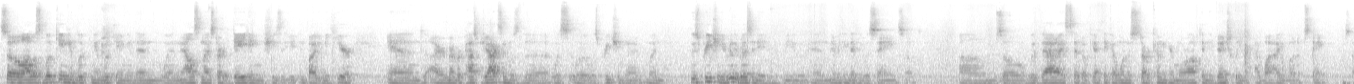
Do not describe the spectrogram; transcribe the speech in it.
So I was looking and looking and looking, and then when Alice and I started dating, she's invited me here, and I remember Pastor Jackson was the was was preaching. And when he was preaching, it really resonated with me and everything that he was saying. So Um, so with that, I said, okay, I think I want to start coming here more often. Eventually, I, I wound up staying. So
